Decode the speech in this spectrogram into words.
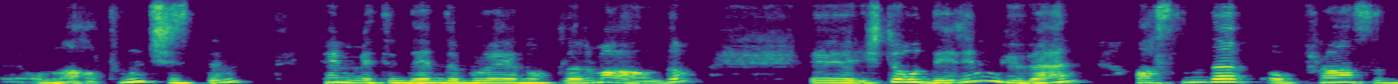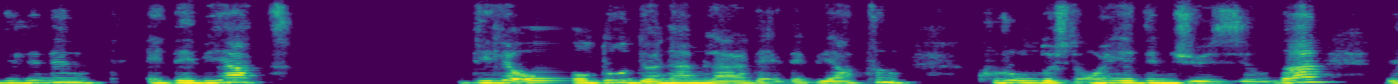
e, onun altını çizdim. Hem metinde hem de buraya notlarımı aldım. E, işte o derin güven aslında o Fransız dilinin edebiyat dili olduğu dönemlerde edebiyatın kurulduğu işte 17. yüzyılda e,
